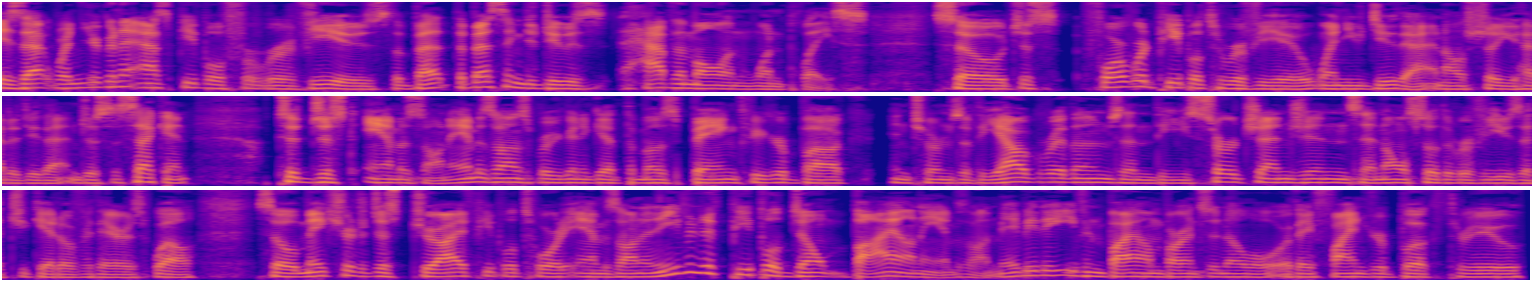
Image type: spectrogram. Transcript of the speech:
is that when you're going to ask people for reviews, the be- the best thing to do is have them all in one place. So just forward people to review when you do that, and I'll show you how to do that in just a second. To just Amazon. Amazon is where you're going to get the most bang for your buck in terms of the algorithms and the search engines, and also the reviews that you get over there as well. So make sure to just drive people toward Amazon, and even if people don't buy on Amazon, maybe they even buy on Barnes and Noble, or they find your book through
